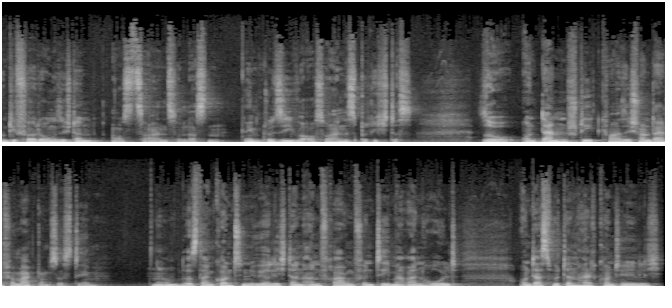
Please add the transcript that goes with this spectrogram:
und die Förderung sich dann auszahlen zu lassen, inklusive auch so eines Berichtes. So, und dann steht quasi schon dein Vermarktungssystem, ne, das dann kontinuierlich dann Anfragen für ein Thema ranholt und das wird dann halt kontinuierlich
